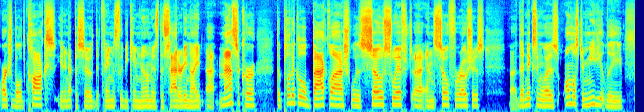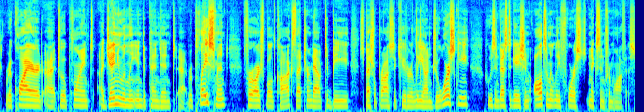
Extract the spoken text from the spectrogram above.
Archibald Cox, in an episode that famously became known as the Saturday Night uh, Massacre. The political backlash was so swift and so ferocious uh, that Nixon was almost immediately required uh, to appoint a genuinely independent uh, replacement for Archibald Cox. That turned out to be Special Prosecutor Leon Jaworski, whose investigation ultimately forced Nixon from office.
